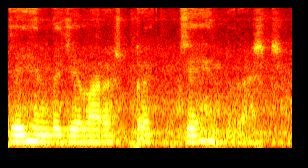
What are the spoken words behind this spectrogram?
जय हिंद जय महाराष्ट्र जय हिंद राष्ट्र.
